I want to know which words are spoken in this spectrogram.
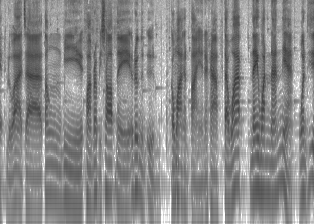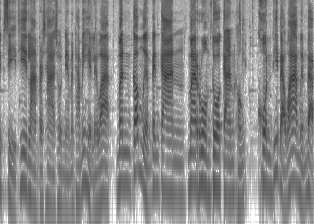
ศ หรือว่าอาจจะต้องมีความรับผิดชอบในเรื่องอื่น ๆ ก็ว่ากันไปนะครับ แต่ว่าในวันนั้นเนี่ยวันที่ 14 ที่ลานประชาชนเนี่ยมันทำให้เห็นเลยว่า มันก็เหมือนเป็นการมารวมตัวกันของคนที่แบบว่าเหมือนแบบ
